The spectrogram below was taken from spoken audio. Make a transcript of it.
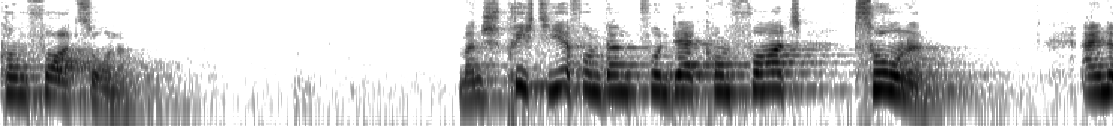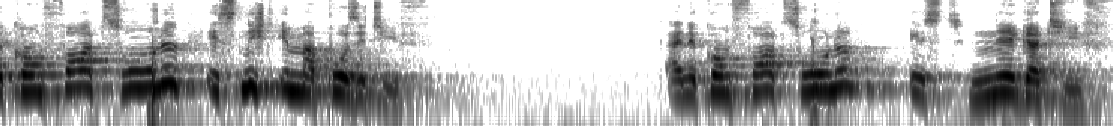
Komfortzone. Man spricht hier von, von der Komfortzone. Eine Komfortzone ist nicht immer positiv. Eine Komfortzone ist negativ.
